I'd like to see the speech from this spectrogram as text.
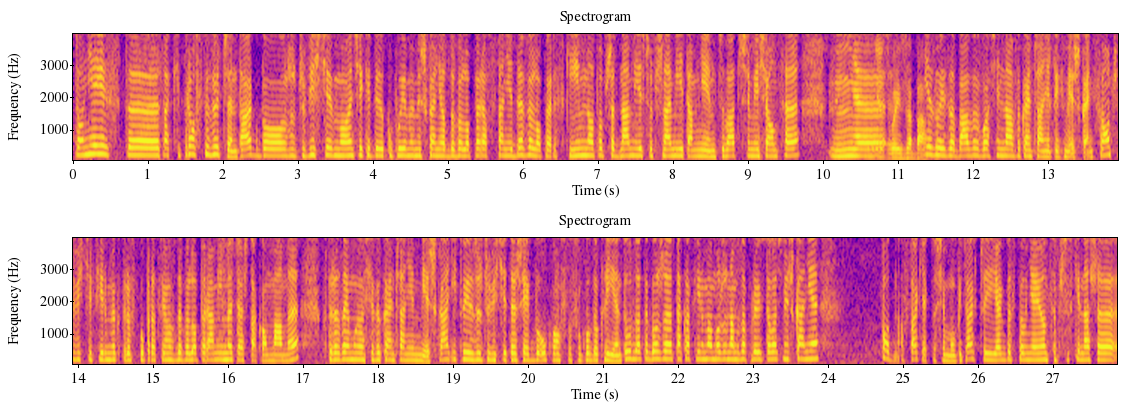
to nie jest e, taki prosty wyczyn, tak? Bo rzeczywiście w momencie, kiedy kupujemy mieszkanie od dewelopera w stanie deweloperskim, no to przed nami jeszcze przynajmniej tam, nie wiem, 2-3 miesiące mm, e, Niezłej zabawy. niezłej zabawy właśnie na wykańczanie tych mieszkań. Są oczywiście firmy, które współpracują z deweloperami, my też taką mamy, które zajmują się wykańczaniem mieszkań i tu jest rzeczywiście też jakby ukłon w stosunku do klientów, dlatego że taka firma może nam zaprojektować mieszkanie pod nas, tak, jak to się mówi, tak, czyli jakby spełniające wszystkie nasze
